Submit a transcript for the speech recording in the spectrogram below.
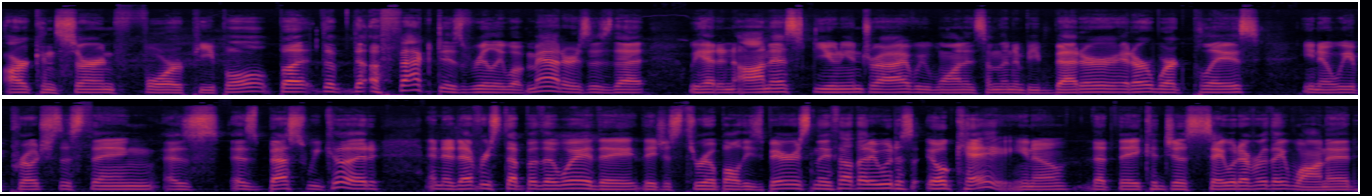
are concerned for people, but the the effect is really what matters. Is that we had an honest union drive. We wanted something to be better at our workplace. You know, we approached this thing as as best we could, and at every step of the way, they they just threw up all these barriers, and they thought that it was okay. You know, that they could just say whatever they wanted.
